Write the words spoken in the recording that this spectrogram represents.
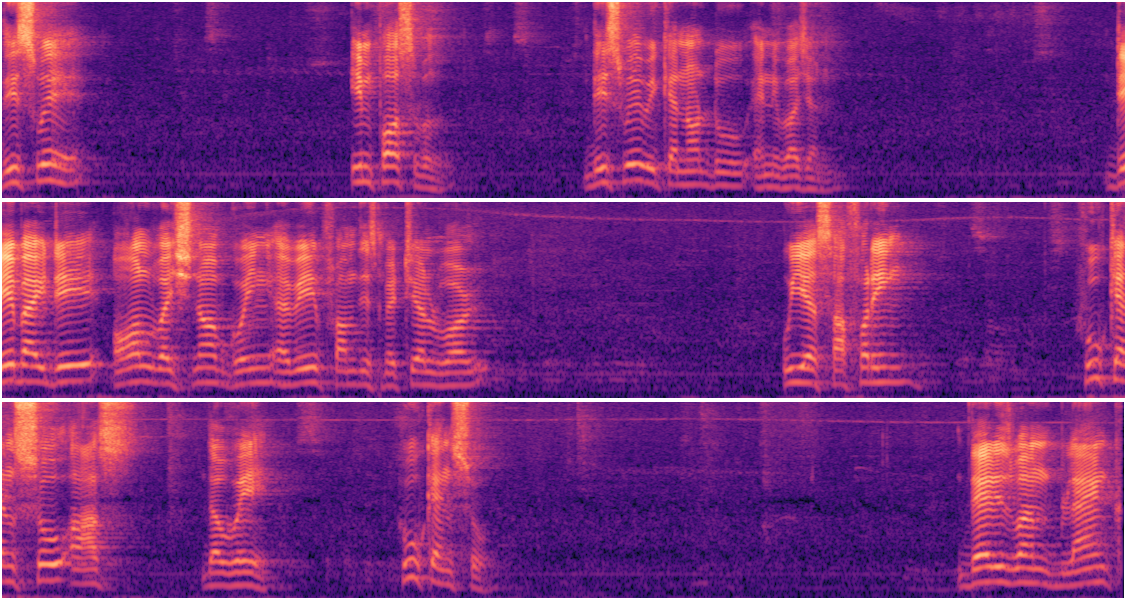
This way, impossible. This way we cannot do any bhajan. Day by day, all Vaishnava going away from this material world. We are suffering. Who can show us the way? Who can show? There is one blank,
